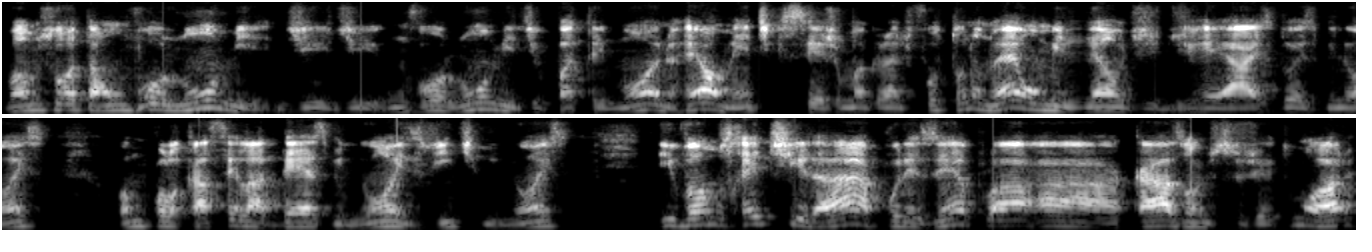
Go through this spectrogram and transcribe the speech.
vamos botar um volume de, de, um volume de patrimônio realmente que seja uma grande fortuna, não é um milhão de, de, reais, dois milhões, vamos colocar, sei lá, 10 milhões, 20 milhões, e vamos retirar, por exemplo, a, a casa onde o sujeito mora,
